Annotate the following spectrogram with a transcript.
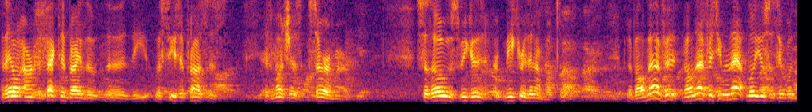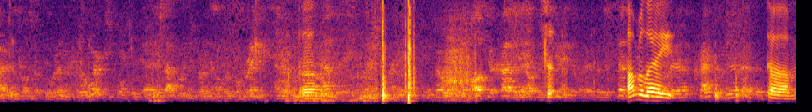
and they don't aren't affected by the the the lasisa process as much as sarim. So those weaker than a mutter. But bal nefesh, even that lo uses he wouldn't do. Um, so, Amalei um,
